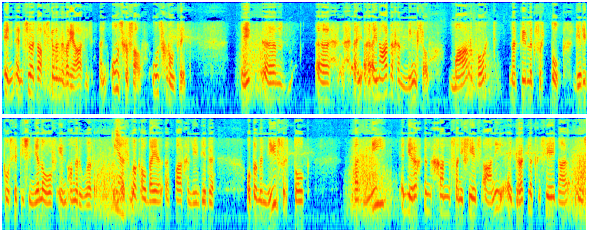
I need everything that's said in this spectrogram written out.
en en so is daar verskillende variasies. In ons geval, ons grondwet het ehm um, uh 'n aardige mengsel, maar word natuurlik vertolk deur die konstitusionele hof en ander howe. Dit ja. is ook al by 'n paar geleenthede op 'n manier vertolk wat nie in die rigting gaan van die FSA nie. Uitdruklik gesê dat ons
